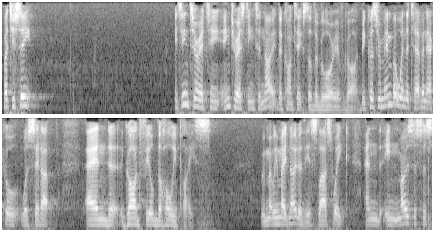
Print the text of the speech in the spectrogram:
But you see, it's interesting, to note the context of the glory of God. Because remember when the tabernacle was set up and uh, God filled the holy place? We made note of this last week. And in Moses'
